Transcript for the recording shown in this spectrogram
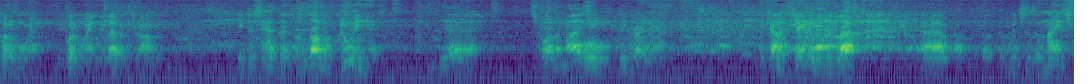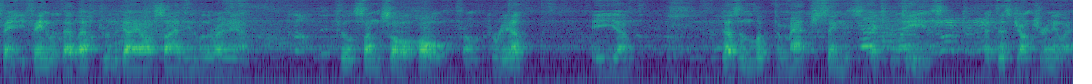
put him away. He put him away in the 11th round. He just had the, the love of doing it. Yeah, it's quite amazing. Oh, big right hand. He kind of feinted with his left, uh, uh, which is a nice feint. He feinted with that left, drew the guy offside, and hit him with the right hand. Phil Sung So Ho from Korea. He um, doesn't look to match Singh's expertise at this juncture anyway.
